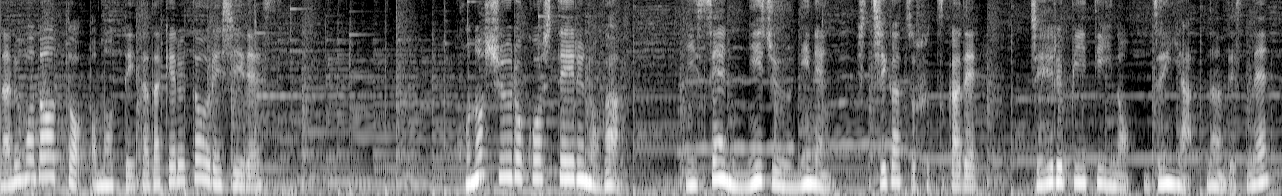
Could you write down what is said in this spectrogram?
なるほどと思っていただけると嬉しいです。この収録をしているのが2022年7月2日で JLPT の前夜なんですね。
